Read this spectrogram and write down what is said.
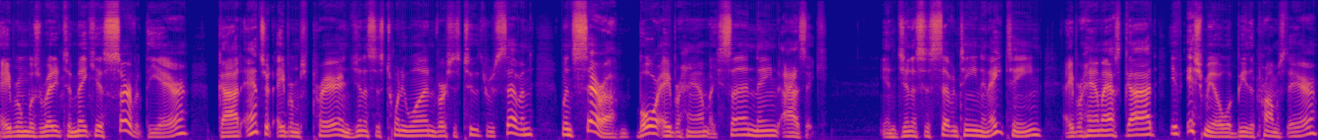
Abram was ready to make his servant the heir. God answered Abram's prayer in Genesis 21, verses 2 through 7, when Sarah bore Abraham a son named Isaac. In Genesis 17 and 18, Abraham asked God if Ishmael would be the promised heir,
